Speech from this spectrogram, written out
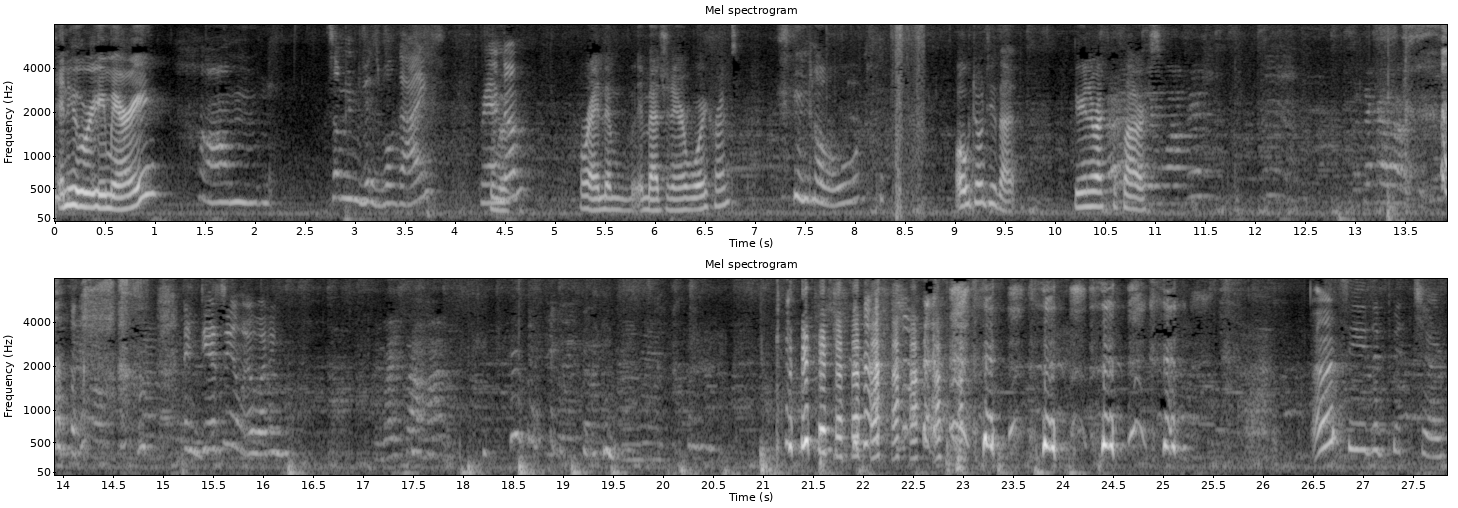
And who are you marrying? Um, some invisible guy, random. Random imaginary boyfriends? no. Oh, don't do that. You're gonna wreck the flowers. I'm dancing at my wedding. I don't see the picture.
